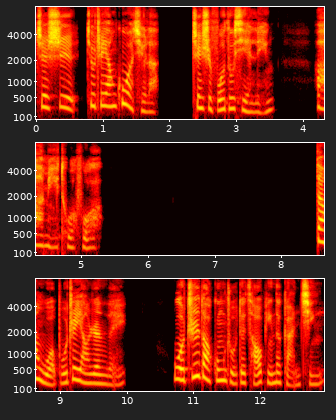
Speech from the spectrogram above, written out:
这事就这样过去了，真是佛祖显灵，阿弥陀佛。但我不这样认为，我知道公主对曹平的感情，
